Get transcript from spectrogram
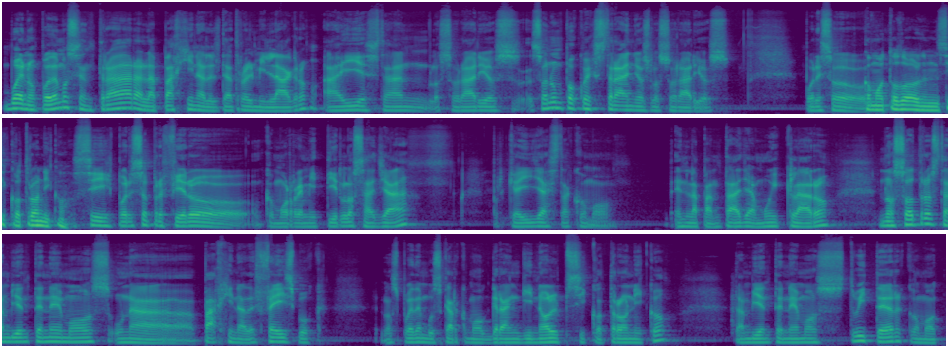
Bueno, podemos entrar a la página del Teatro El Milagro. Ahí están los horarios. Son un poco extraños los horarios. Por eso... Como todo en psicotrónico. Sí, por eso prefiero como remitirlos allá. Porque ahí ya está como en la pantalla muy claro. Nosotros también tenemos una página de Facebook. Nos pueden buscar como Granguinol Psicotrónico. También tenemos Twitter como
